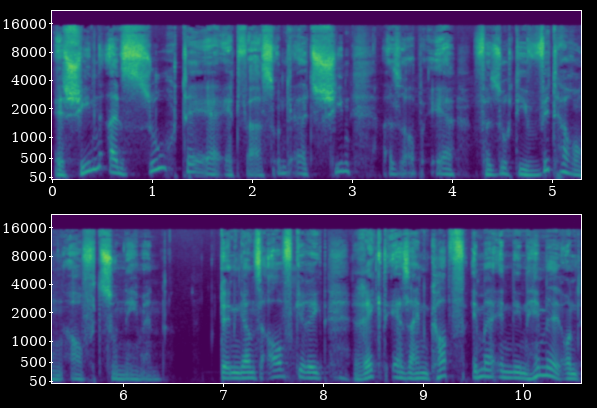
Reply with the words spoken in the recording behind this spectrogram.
Es schien, als suchte er etwas und es schien, als ob er versucht, die Witterung aufzunehmen. Denn ganz aufgeregt reckt er seinen Kopf immer in den Himmel und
